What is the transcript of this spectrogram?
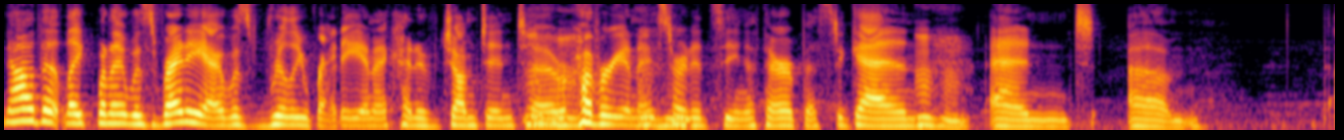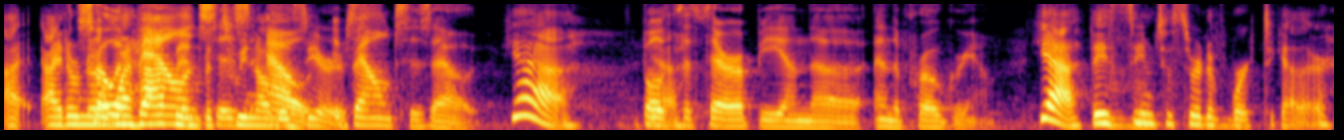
now that like when I was ready, I was really ready, and I kind of jumped into Mhm. recovery, and I Mhm. started seeing a therapist again, Mhm. and um, I I don't know so what happened between all out. those years. It balances out. yeah, Both yeah. the therapy and the and the program. yeah, they Mm-hmm. seem to sort of work together.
